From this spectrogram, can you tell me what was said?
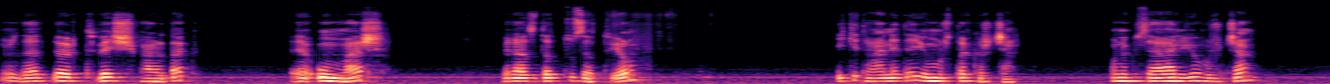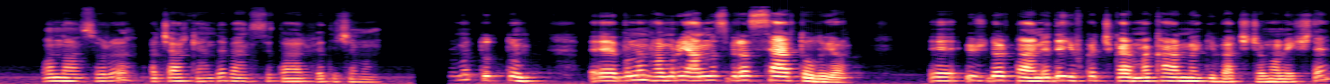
Burada 4-5 bardak e, un var. Biraz da tuz atıyorum. İki tane de yumurta kıracağım. Onu güzel yoğuracağım. Ondan sonra açarken de ben size tarif edeceğim onu. Hamurumu tuttum. E, bunun hamuru yalnız biraz sert oluyor. E, 3-4 tane de yufka çıkar makarna gibi açacağım onu işte.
